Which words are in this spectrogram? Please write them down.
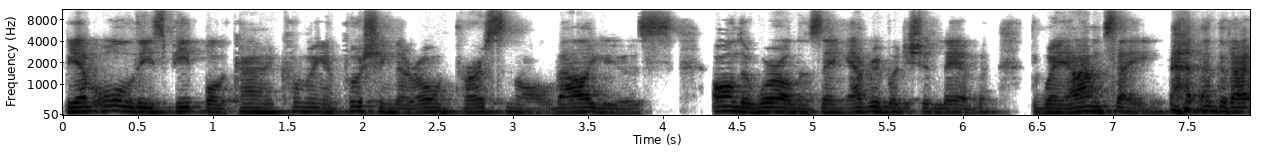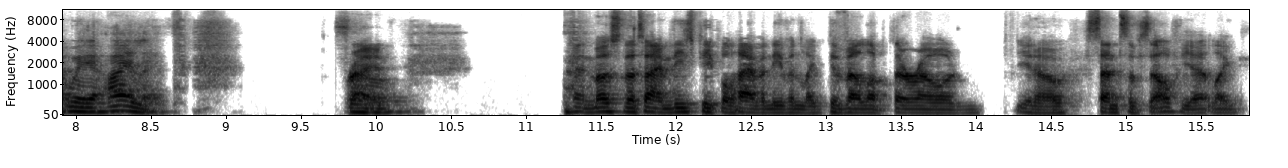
We have all these people kind of coming and pushing their own personal values on the world and saying everybody should live the way I'm saying, the way I live. So, right. And most of the time, these people haven't even like developed their own, you know, sense of self yet. Like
